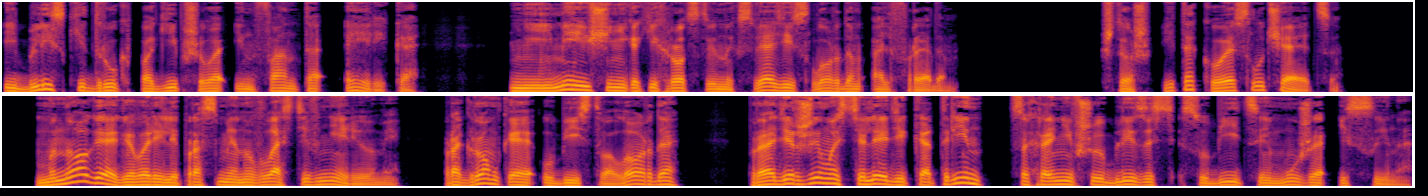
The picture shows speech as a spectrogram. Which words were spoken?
и близкий друг погибшего инфанта Эрика, не имеющий никаких родственных связей с лордом Альфредом. Что ж, и такое случается. Многое говорили про смену власти в Нериуме, про громкое убийство лорда, про одержимость леди Катрин, сохранившую близость с убийцей мужа и сына.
